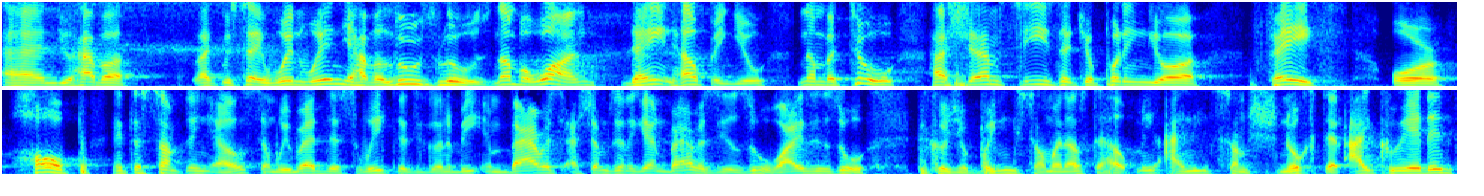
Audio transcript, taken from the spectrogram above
and you have a like we say, win-win. You have a lose-lose. Number one, they ain't helping you. Number two, Hashem sees that you're putting your faith or hope into something else. And we read this week that you're going to be embarrassed. Hashem's going to get embarrassed. Yizul. Why is Yizul? Because you're bringing someone else to help me. I need some schnook that I created,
